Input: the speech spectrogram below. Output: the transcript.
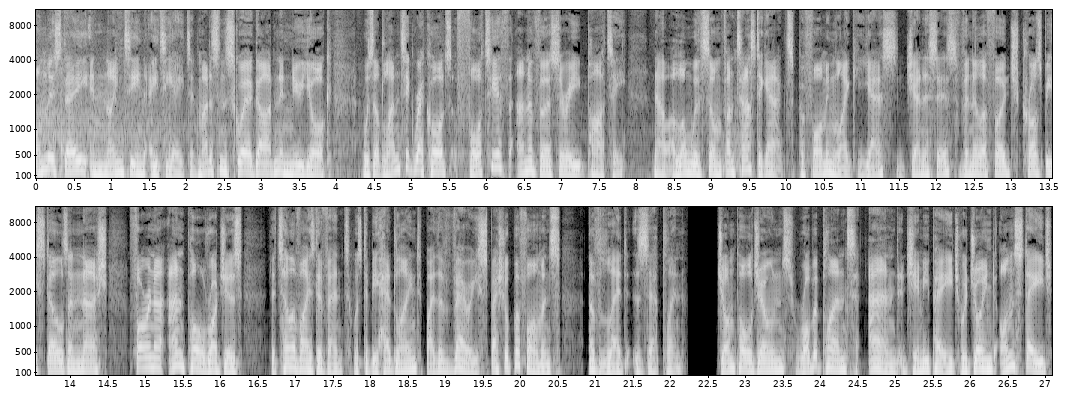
On this day in 1988 at Madison Square Garden in New York was Atlantic Records' 40th anniversary party. Now, along with some fantastic acts performing like Yes, Genesis, Vanilla Fudge, Crosby, Stills and Nash, Foreigner and Paul Rodgers, the televised event was to be headlined by the very special performance of Led Zeppelin. John Paul Jones, Robert Plant, and Jimmy Page were joined on stage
